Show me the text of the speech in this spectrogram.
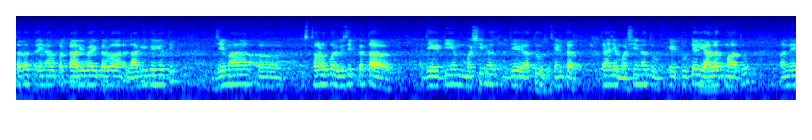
તરત એના ઉપર કાર્યવાહી કરવા લાગી ગઈ હતી. જેમાં સ્થળ ઉપર વિઝિટ કરતા જે એટીએમ મશીન જે હતું સેન્ટર ત્યાં જે મશીન હતું એ તૂટેલી હાલતમાં હતું. અને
